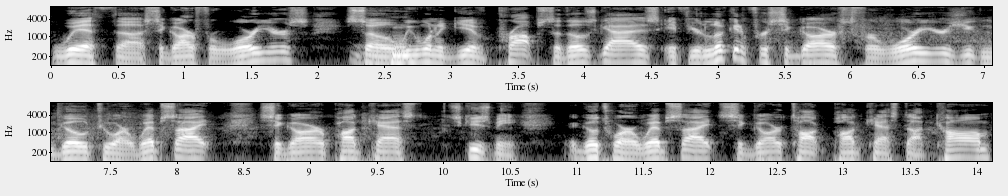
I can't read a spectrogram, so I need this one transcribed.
with uh, Cigar for Warriors. So Mm-hmm. we want to give props to those guys. If you're looking for cigars for warriors, you can go to our website, Cigar Podcast, excuse me, go to our website, cigartalkpodcast.com.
